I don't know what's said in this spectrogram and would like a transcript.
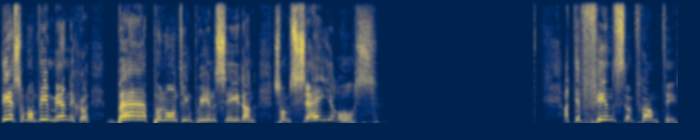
Det är som om vi människor bär på någonting på insidan som säger oss att det finns en framtid.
